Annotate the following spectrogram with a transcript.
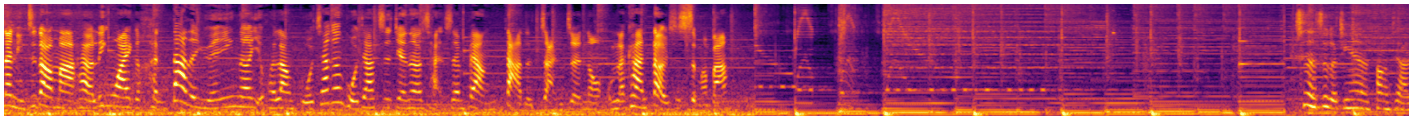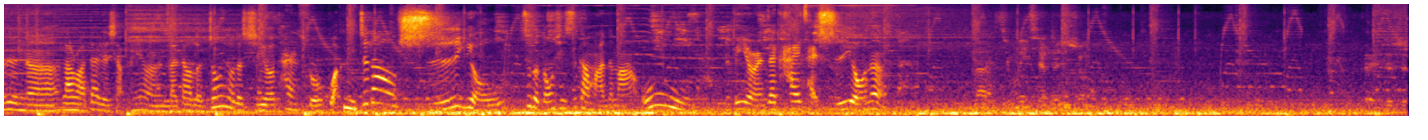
那你知道吗？还有另外一个很大的原因呢，也会让国家跟国家之间呢产生非常大的战争哦。我们来看看到底是什么吧。趁着这个今天的放假日呢，Lara 带着小朋友们来到了中油的石油探索馆。你知道石油这个东西是干嘛的吗？哦，那边有人在开采石油呢。那请问以前的对，这是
